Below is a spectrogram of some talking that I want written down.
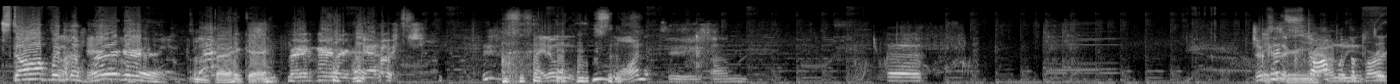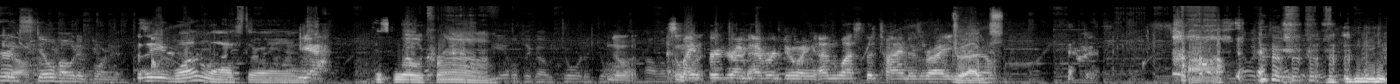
Stop with the burger! Burger. Burger couch. I don't want to. Um, Uh, just Could Agreed. stop with the burger and still voted for it. Cause he won last round. yeah, This little crown. be able to go door to door No. on Halloween. that's my burger I'm ever doing, unless the time is right. Drugs. Aw. Now it's know?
